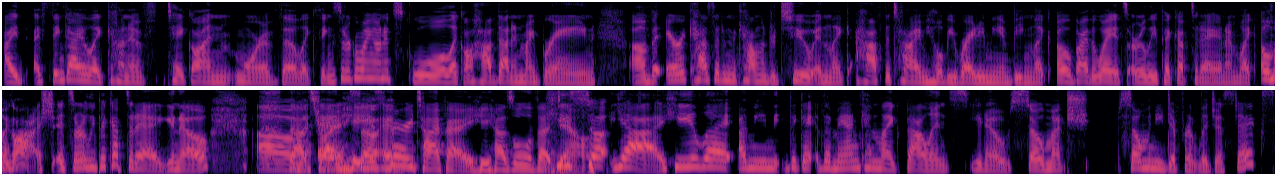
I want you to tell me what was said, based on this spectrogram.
I, I think I like kind of take on more of the like things that are going on at school. Like I'll have that in my brain. Um, but Eric has it in the calendar too. And like half the time he'll be writing me and being like, oh, by the way, it's early pickup today. And I'm like, oh my gosh, it's early pickup today, you know? Um, That's right. He's so, very type A. He has all of that down. So, yeah. He like, I mean, the, the man can like balance, you know, so much so many different logistics.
